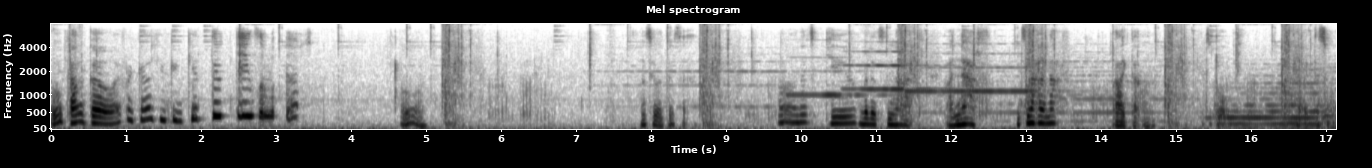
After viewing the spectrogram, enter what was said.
Oh, Palico, I forgot you can get two things, oh my gosh. Oh. Let's see what this is. Oh, that's cute, but it's not enough. It's not enough. I like that one. It's adorable. I like this one.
